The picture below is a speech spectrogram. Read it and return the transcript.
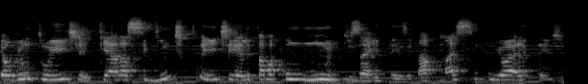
eu vi um tweet que era o seguinte tweet e ele tava com muitos RTs, ele tava com mais de 5 mil RTs.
